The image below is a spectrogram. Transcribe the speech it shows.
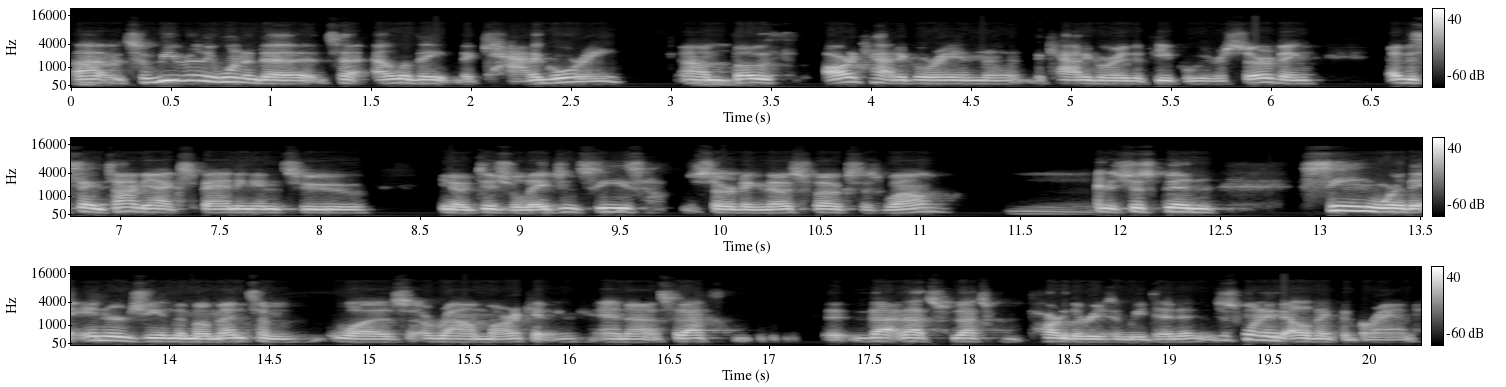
Uh, so we really wanted to, to elevate the category um, mm. both our category and the, the category of the people we were serving. At the same time, yeah, expanding into you know digital agencies, serving those folks as well. Mm. And it's just been seeing where the energy and the momentum was around marketing, and uh, so that's that, that's that's part of the reason we did it. Just wanting to elevate the brand.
